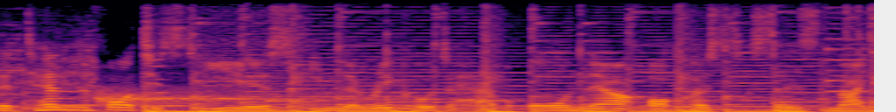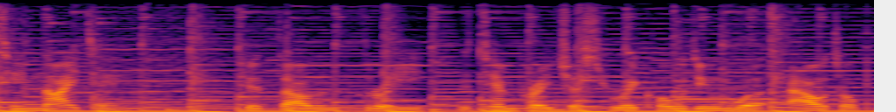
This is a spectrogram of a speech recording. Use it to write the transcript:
The 10 hottest years in the record have all now occurred since 1990. 2003, the temperatures recording were out of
